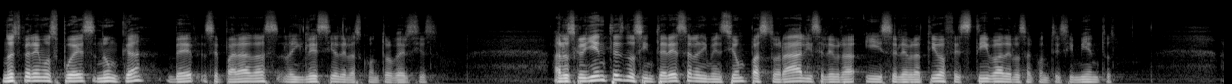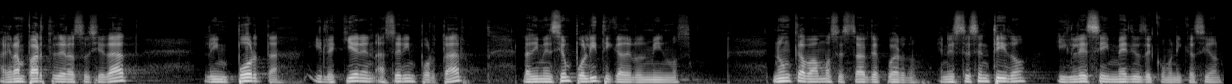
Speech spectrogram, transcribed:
No esperemos, pues, nunca ver separadas la Iglesia de las controversias. A los creyentes nos interesa la dimensión pastoral y, y celebrativa festiva de los acontecimientos a gran parte de la sociedad le importa y le quieren hacer importar la dimensión política de los mismos. Nunca vamos a estar de acuerdo. En este sentido, iglesia y medios de comunicación.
